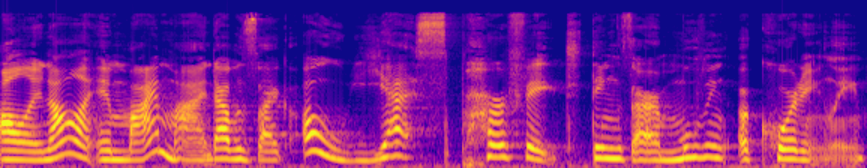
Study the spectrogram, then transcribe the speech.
all in all, in my mind, I was like, oh, yes, perfect. Things are moving accordingly.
